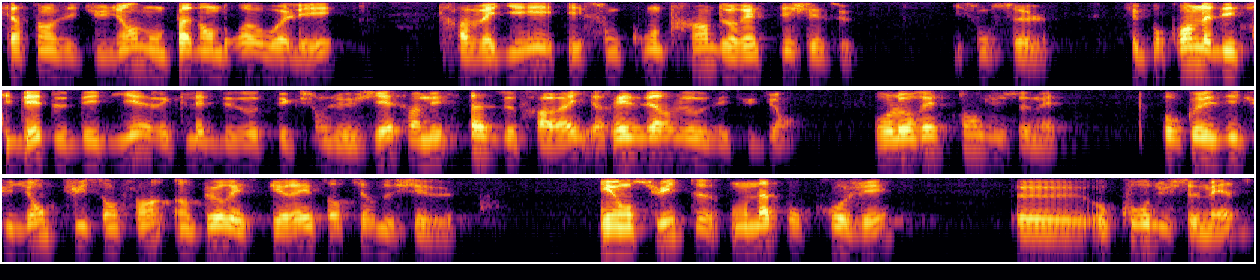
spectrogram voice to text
Certains étudiants n'ont pas d'endroit où aller, travailler et sont contraints de rester chez eux. Ils sont seuls. C'est pourquoi on a décidé de dédier, avec l'aide des autres sections de l'UGF, un espace de travail réservé aux étudiants pour le restant du semestre. Pour que les étudiants puissent enfin un peu respirer et sortir de chez eux. Et ensuite, on a pour projet, euh, au cours du semestre,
